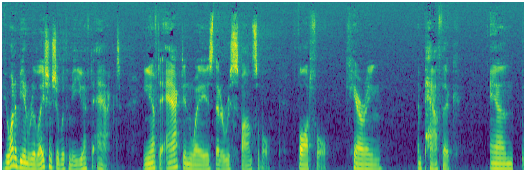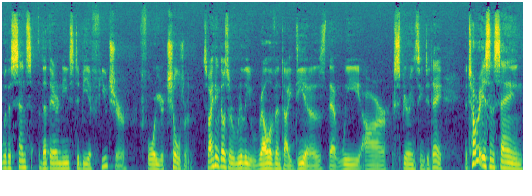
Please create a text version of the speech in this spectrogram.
If you want to be in relationship with me, you have to act. You have to act in ways that are responsible, thoughtful, caring, empathic, and with a sense that there needs to be a future for your children. So I think those are really relevant ideas that we are experiencing today. The Torah isn't saying,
